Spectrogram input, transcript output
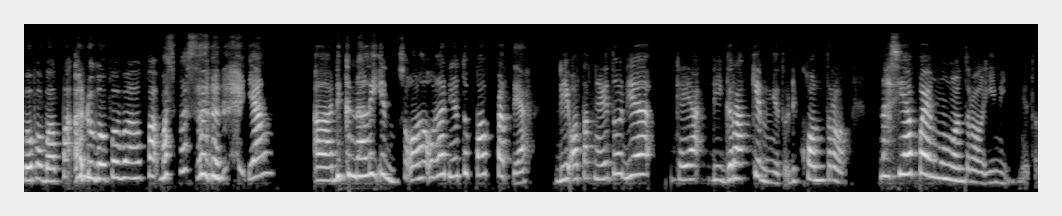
bapak-bapak, aduh bapak-bapak, mas-mas yang uh, dikendaliin. Seolah-olah dia tuh puppet ya. Di otaknya itu dia kayak digerakin gitu, dikontrol. Nah, siapa yang mengontrol ini gitu?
